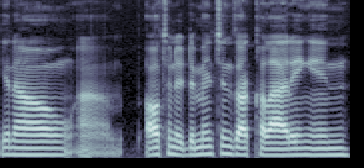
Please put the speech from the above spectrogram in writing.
You know, um, alternate dimensions are colliding, and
